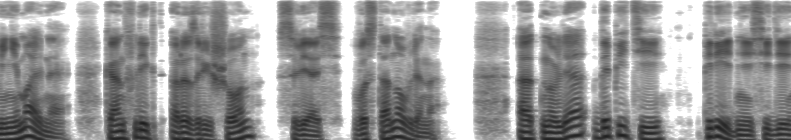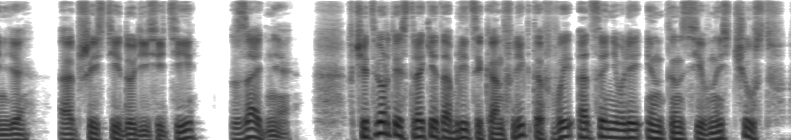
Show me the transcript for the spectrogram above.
минимальная. Конфликт разрешен, связь восстановлена. От 0 до 5 — переднее сиденье, от 6 до 10 — заднее. В четвертой строке таблицы конфликтов вы оценивали интенсивность чувств.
